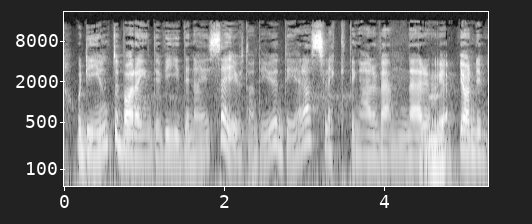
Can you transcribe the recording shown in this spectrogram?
Och det är ju inte bara individerna i sig utan det är ju deras släktingar, vänner, ja, ja ni,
